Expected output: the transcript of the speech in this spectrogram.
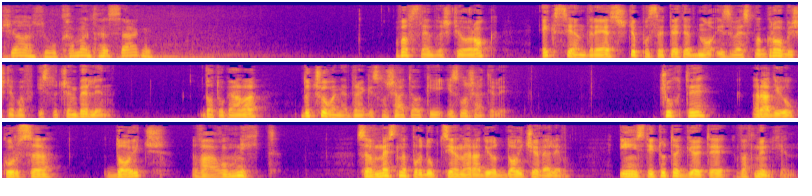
Tja, so kann man das sagen. В следващия урок Екс и Андреас ще посетят едно известно гробище в източен Берлин. До тогава, дочуване, драги слушателки и слушатели. Чухте радиокурса Deutsch Warum nicht? Съвместна продукция на радио Deutsche Welle и Института Гьоте в Мюнхен.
